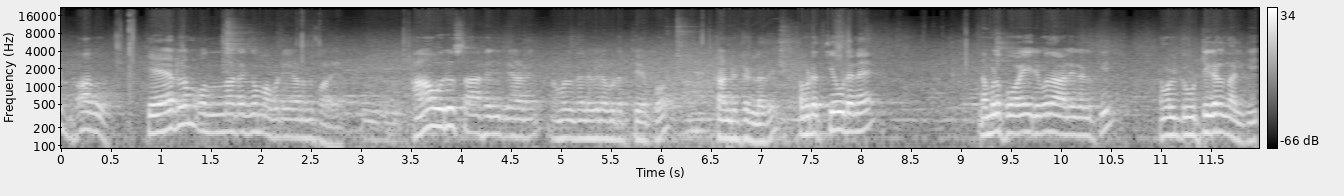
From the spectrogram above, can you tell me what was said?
വിഭാഗവും കേരളം ഒന്നടങ്കം അവിടെയാണെന്ന് പറയാം. ആ ഒരു സാഹചര്യമാണ് നമ്മൾ നിലവിൽ അവിടെ എത്തിയപ്പോൾ കണ്ടിട്ടുള്ളത്. അവിടെ എത്തിയ ഉടനെ നമ്മൾ പോയ ഇരുപത് ആളുകൾക്ക് നമ്മൾ ഡ്യൂട്ടികൾ നൽകി.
